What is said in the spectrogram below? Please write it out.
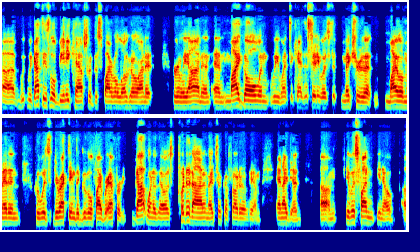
uh, we, we, got these little beanie caps with the spiral logo on it early on. And, and my goal when we went to Kansas City was to make sure that Milo Medin, who was directing the Google Fiber effort, got one of those, put it on, and I took a photo of him. And I did. Um, it was fun, you know, uh,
